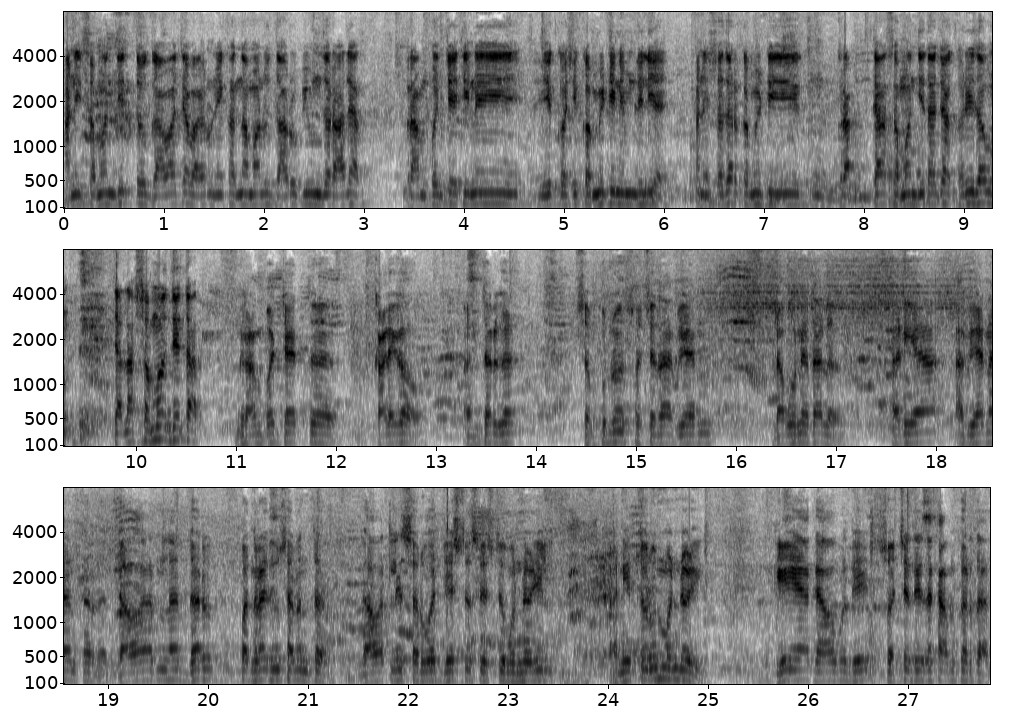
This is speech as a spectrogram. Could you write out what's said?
आणि संबंधित गावाच्या बाहेरून एखादा माणूस दारू पिऊन जर आल्यास ग्रामपंचायतीने एक अशी कमिटी नेमलेली आहे आणि सदर कमिटी ग्रा त्या संबंधिताच्या घरी जाऊन त्याला समज देतात. ग्रामपंचायत काळेगाव अंतर्गत संपूर्ण स्वच्छता अभियान राबवण्यात आलं. आणि या अभियानांतर्गत गावांना दर पंधरा दिवसानंतर गावातले सर्व ज्येष्ठ श्रेष्ठ मंडळी आणि तरुण मंडळी हे या गावामध्ये स्वच्छतेचं काम करतात.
